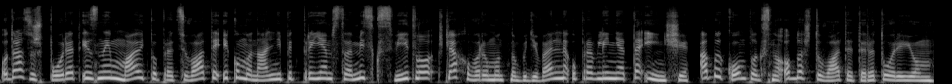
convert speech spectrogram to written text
Одразу ж поряд із ним мають попрацювати і комунальні підприємства, міськсвітло, шляхово-ремонтно-будівельне управління та інші, аби комплексно облаштувати територію.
